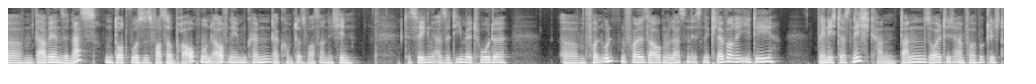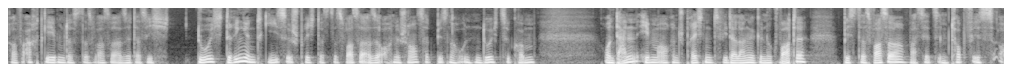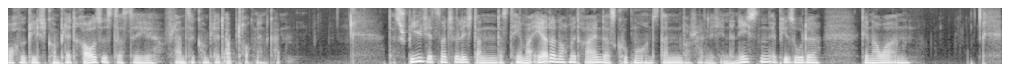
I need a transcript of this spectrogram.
ähm, da werden sie nass und dort, wo sie das Wasser brauchen und aufnehmen können, da kommt das Wasser nicht hin. Deswegen also die Methode ähm, von unten vollsaugen lassen ist eine clevere Idee. Wenn ich das nicht kann, dann sollte ich einfach wirklich darauf acht geben, dass das Wasser, also dass ich durchdringend gieße, sprich, dass das Wasser also auch eine Chance hat, bis nach unten durchzukommen. Und dann eben auch entsprechend wieder lange genug warte, bis das Wasser, was jetzt im Topf ist, auch wirklich komplett raus ist, dass die Pflanze komplett abtrocknen kann. Das spielt jetzt natürlich dann das Thema Erde noch mit rein. Das gucken wir uns dann wahrscheinlich in der nächsten Episode genauer an.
